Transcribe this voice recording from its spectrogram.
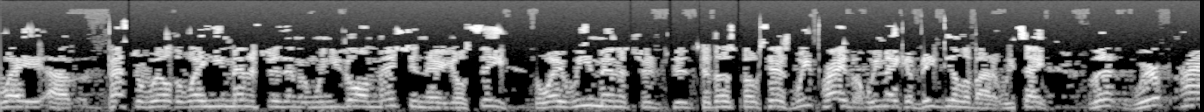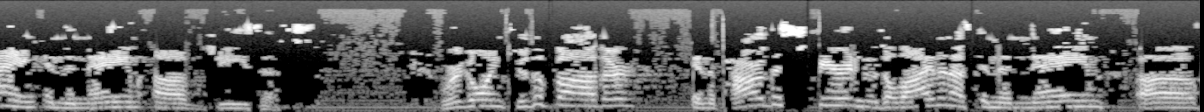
way uh, Pastor Will, the way he ministered them. And when you go on mission there, you'll see the way we minister to, to those folks there is we pray, but we make a big deal about it. We say, look, we're praying in the name of Jesus. We're going to the Father in the power of the Spirit who is alive in us in the name of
